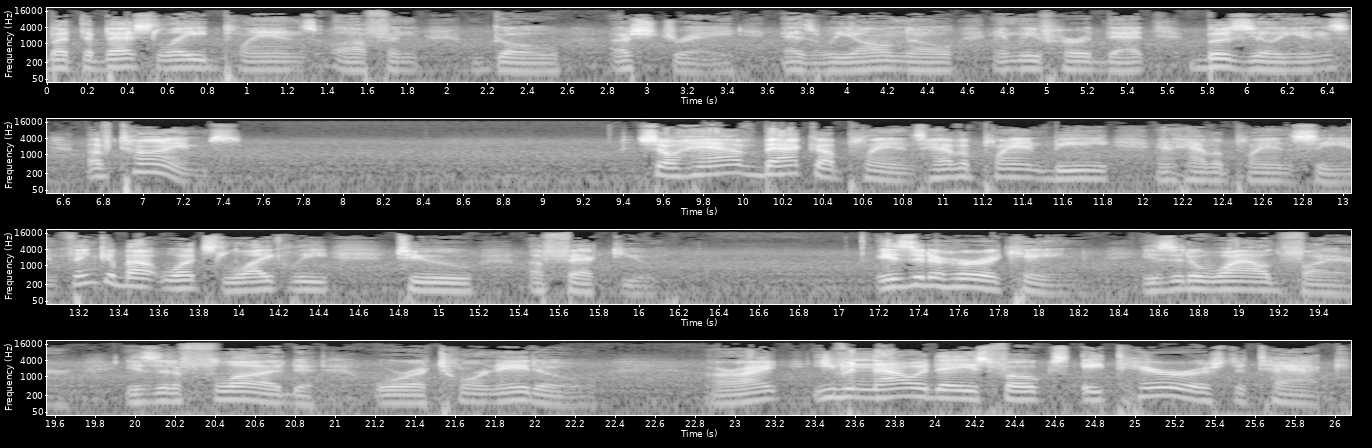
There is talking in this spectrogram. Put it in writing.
but the best laid plans often go astray, as we all know, and we've heard that bazillions of times. So have backup plans, have a plan B and have a plan C, and think about what's likely to affect you. Is it a hurricane? Is it a wildfire? Is it a flood or a tornado? All right? Even nowadays, folks, a terrorist attack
